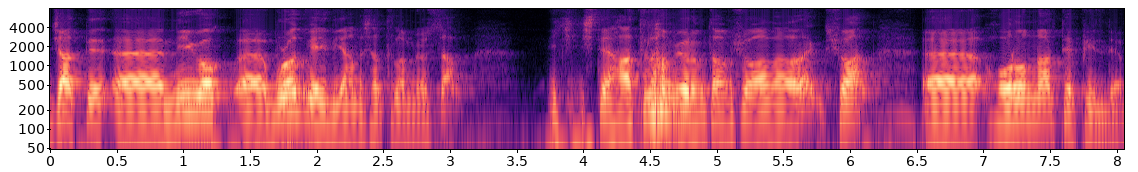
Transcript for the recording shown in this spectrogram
cadde e, New York e, Broadway'di yanlış hatırlamıyorsam. İşte hatırlamıyorum tam şu an olarak. Şu an e, horonlar tepildi.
